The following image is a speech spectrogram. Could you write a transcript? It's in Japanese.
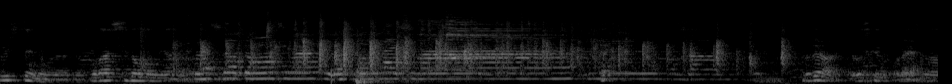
初出演でございます。そらしどの皆さん。そらしどと申します。よろしくお願いします。はい、それではよろしくお願いします。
